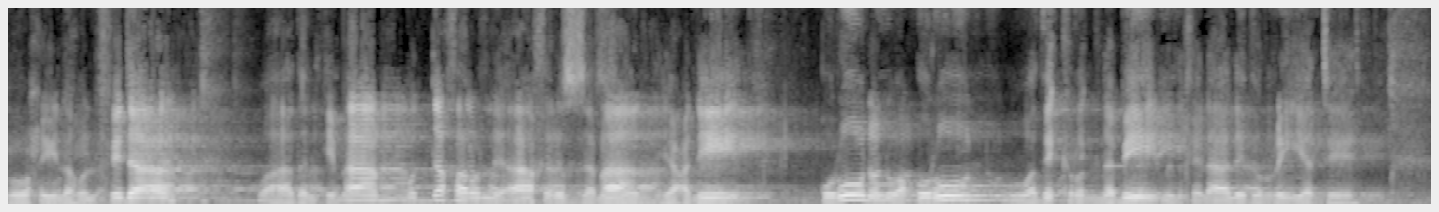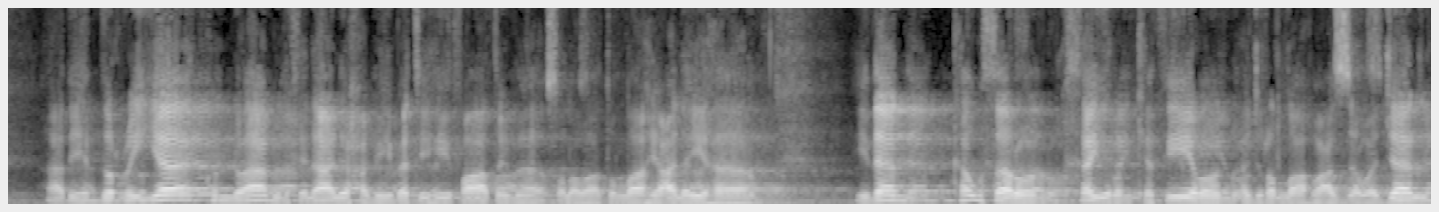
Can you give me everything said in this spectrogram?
روحي له الفداء. وهذا الإمام مدخر لآخر الزمان يعني قرون وقرون وذكر النبي من خلال ذريته. هذه الذرية كلها من خلال حبيبته فاطمة صلوات الله عليها. إذا كوثر خير كثير أجرى الله عز وجل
